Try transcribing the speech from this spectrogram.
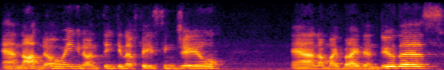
and not knowing, you know, I'm thinking of facing jail. And I'm like, but I didn't do this.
